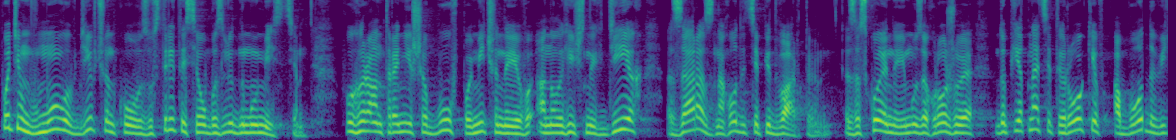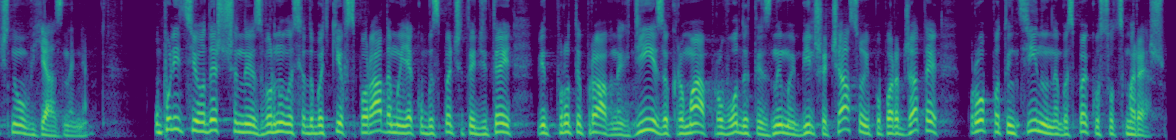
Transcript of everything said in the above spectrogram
Потім вмовив дівчинку зустрітися у безлюдному місці. Фігурант раніше був помічений в аналогічних діях, зараз знаходиться під вартою. За скоєне йому загрожує до 15 років або до вічного ув'язнення. У поліції Одещини звернулися до батьків з порадами, як убезпечити дітей від протиправних дій, зокрема, проводити з ними більше часу і попереджати про потенційну небезпеку соцмереж.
